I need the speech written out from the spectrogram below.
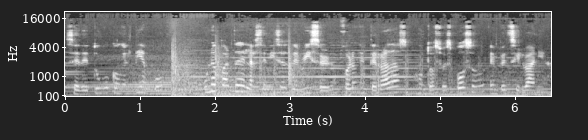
se detuvo con el tiempo, una parte de las cenizas de Reeser fueron enterradas junto a su esposo en Pensilvania.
